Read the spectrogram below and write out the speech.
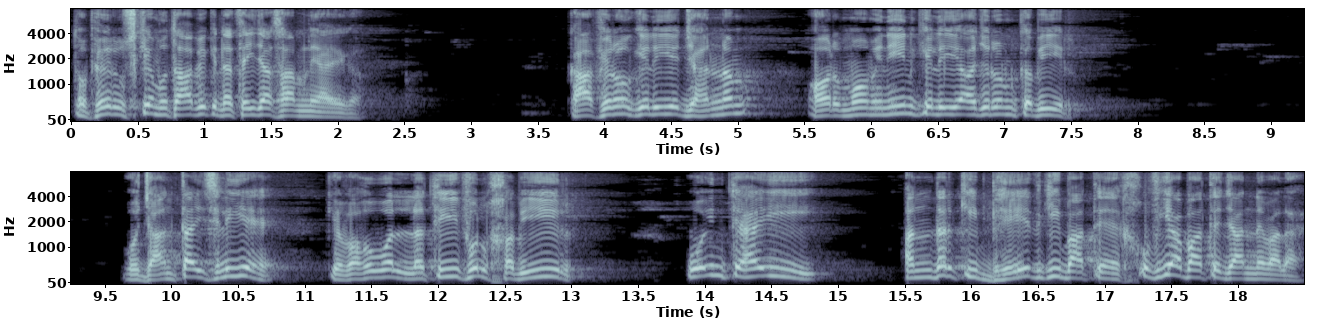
تو پھر اس کے مطابق نتیجہ سامنے آئے گا۔ کافروں کے لیے جہنم اور مومنین کے لیے اجر کبیر۔ وہ جانتا اس لیے ہے کہ وہ لطیف الخبیر، وہ انتہائی اندر کی بھید کی باتیں، خفیہ باتیں جاننے والا ہے۔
